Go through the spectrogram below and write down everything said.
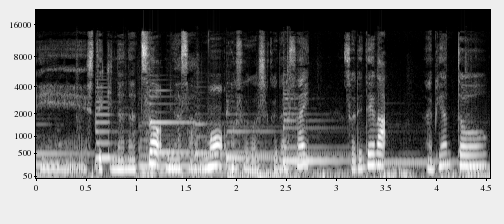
えー、素敵な夏を皆さんもお過ごしください。それではアビアント。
